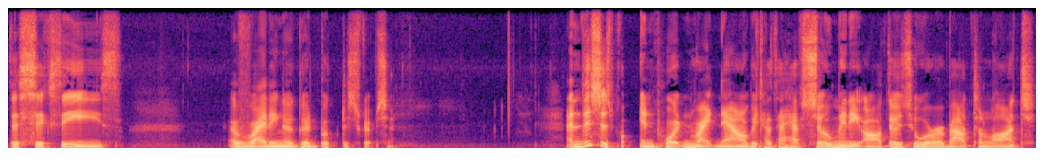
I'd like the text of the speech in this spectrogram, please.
the six E's of writing a good book description. And this is important right now because I have so many authors who are about to launch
